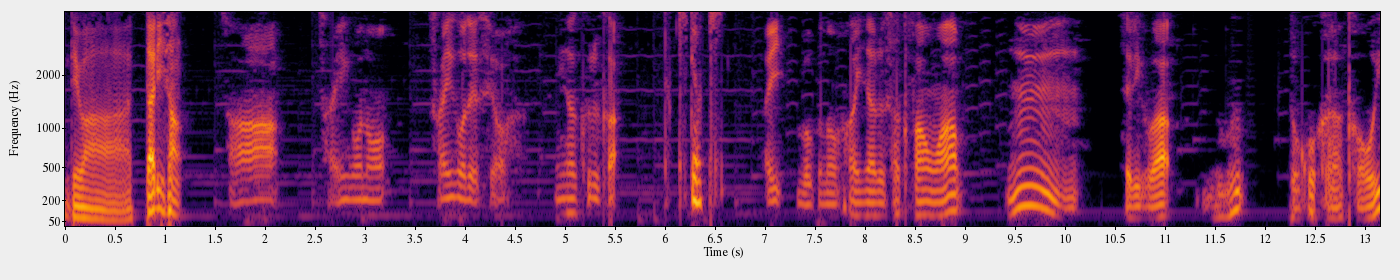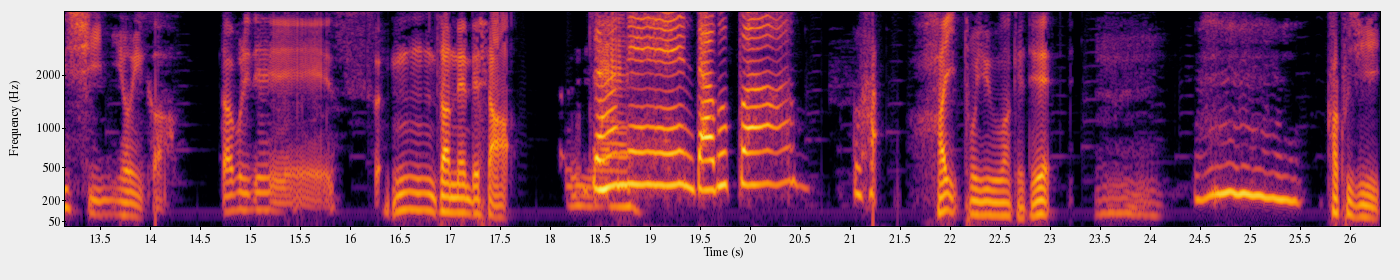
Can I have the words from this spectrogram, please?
では、ダリーさん。さあ、最後の、最後ですよ。何が来るか。ドキドキ。はい、僕のファイナル作パンは、うーん、セリフは、ん？どこからか美味しい匂いが。ダブリでーす。うーん、残念でした。残。念。ダブパン。うは。はい、というわけで、うん。各自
